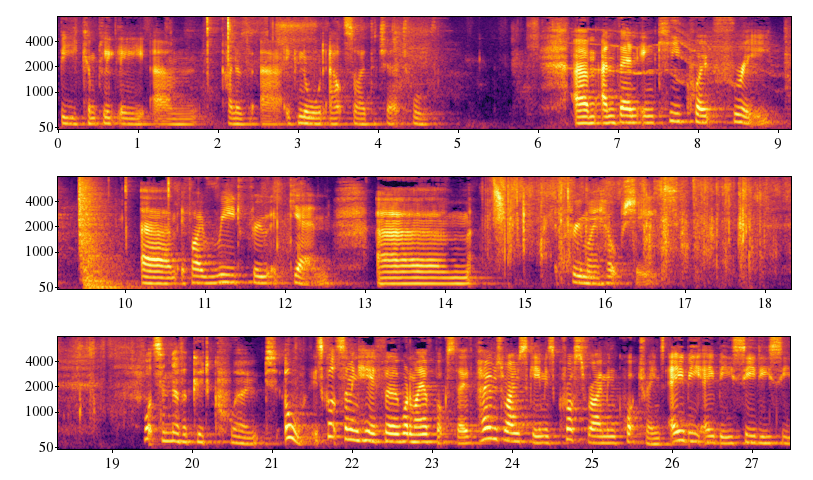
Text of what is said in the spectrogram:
be completely um, kind of uh, ignored outside the church walls. Um, and then in key quote three, um, if I read through again, um, through my help sheet, What's another good quote? Oh, it's got something here for one of my other books though. The poem's rhyme scheme is cross rhyming quatrains A, B, A, B, C, D, C,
